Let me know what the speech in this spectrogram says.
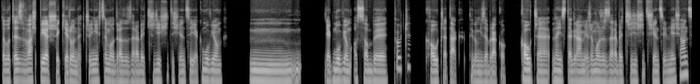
to bo to jest wasz pierwszy kierunek. Czyli nie chcemy od razu zarabiać 30 tysięcy, jak mówią, mm, jak mówią osoby, Coachy. coache, tak, tego mi zabrakło. Coache na Instagramie, że możesz zarabiać 30 tysięcy w miesiąc.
